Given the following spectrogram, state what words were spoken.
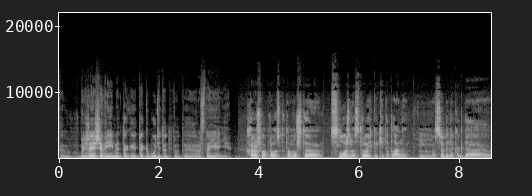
в ближайшее время так и, так и будет это вот э, расстояние? Хороший вопрос, потому что сложно строить какие-то планы, особенно когда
